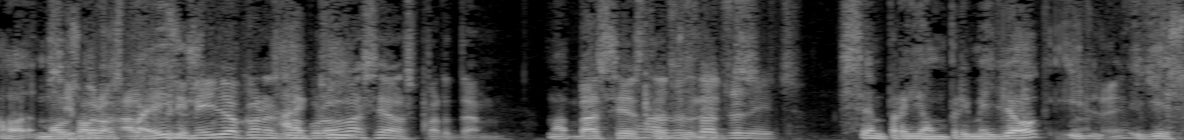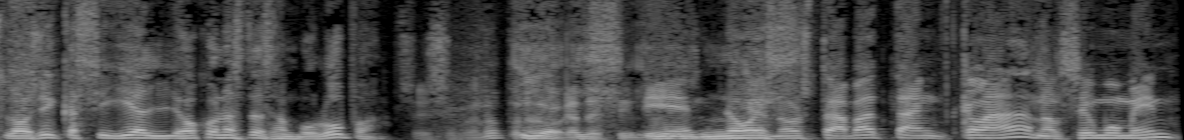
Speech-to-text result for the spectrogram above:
a Sí, molts però altres el països. primer lloc on es va Aquí aprovar va ser l'espartam. Ma- Va ser als Als Estats, Estats Units. Units. Sempre hi ha un primer lloc i, Vale. i és lògic que sigui el lloc on es desenvolupa. Sí, sí, bueno, però I- el que i- t'estic i dient, no que és- no estava tan clar en el seu moment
